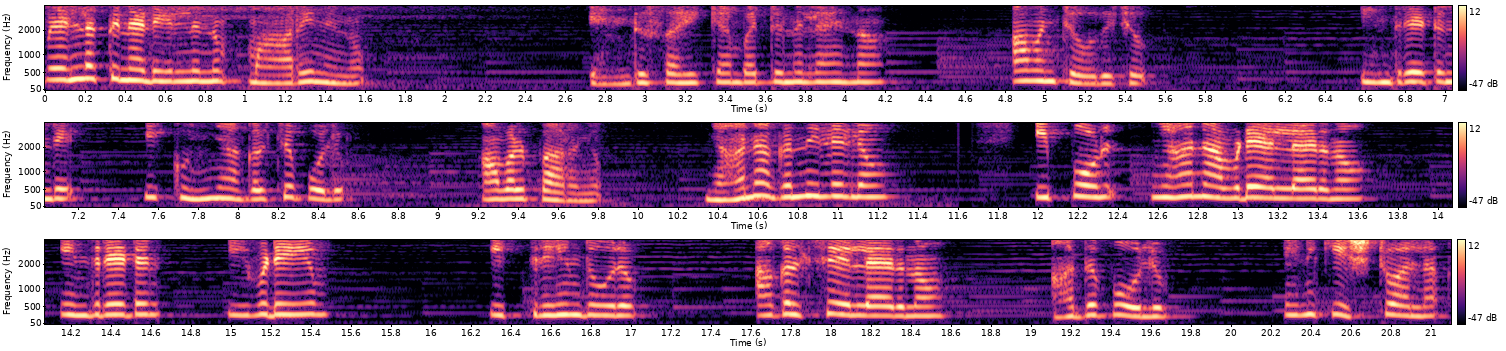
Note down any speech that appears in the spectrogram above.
വെള്ളത്തിനടിയിൽ നിന്നും മാറി നിന്നു. എന്ത് സഹിക്കാൻ പറ്റുന്നില്ല എന്നാ? അവൻ ചോദിച്ചു. ഇന്ദ്രേട്ടന്റെ ഈ കുഞ്ഞകൽച്ച പോലും അവൾ പറഞ്ഞു. ഞാൻ അകന്നില്ലല്ലോ ഇപ്പോൾ ഞാൻ അവിടെ അല്ലായിരുന്നോ ഇന്ദ്രേടൻ ഇവിടെയും ഇത്രയും ദൂരം അകൽച്ചയല്ലായിരുന്നോ? അതുപോലും എനിക്കിഷ്ടമല്ല.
